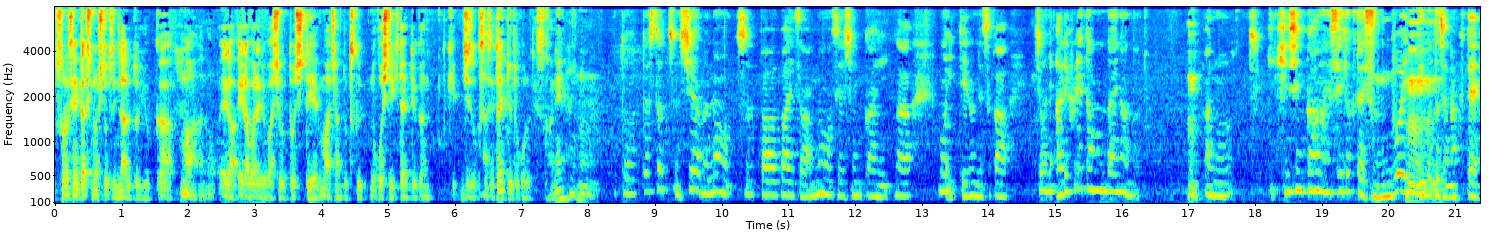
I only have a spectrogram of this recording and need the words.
その選択肢の一つになるというか、まあ、あの選選ばれる場所として、まあ、ちゃんと作っ残していきたいというか持続させたいというところですかね。はい。うん。あと私たちシアブのスーパーバイザーの精神科医がも言っているんですが非常にありふれた問題なんだと。うん。あの近親感性虐待すんごいっていうことじゃなくて、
